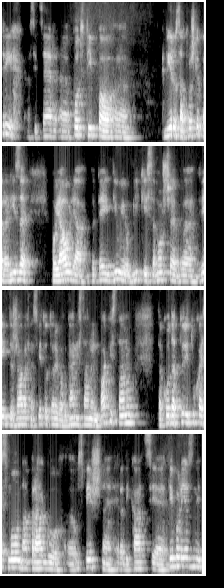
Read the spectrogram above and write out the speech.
treh sicer podtipov virusa otroške paralize uh, pojavlja v tej divji obliki samo še v dveh državah na svetu, torej v Afganistanu in Pakistanu. Tako da tudi tukaj smo na pragu eh, uspešne eradikacije te bolezni.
